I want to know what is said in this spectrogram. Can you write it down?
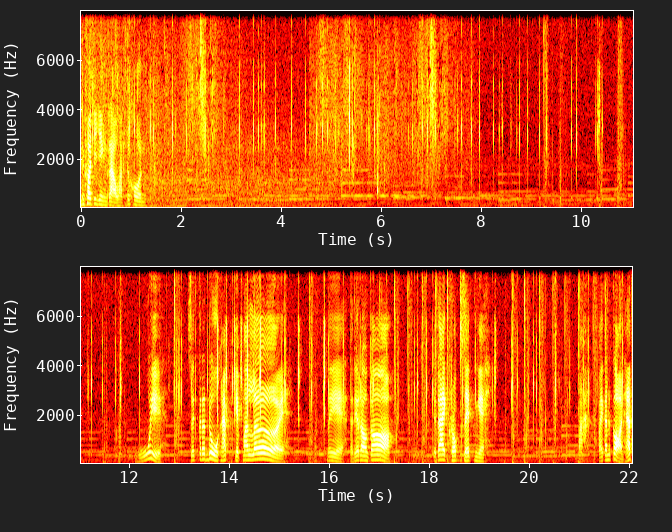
มันก็จะยิงเราครับทุกคน อุ้ยเซตกระดูกครับ เก็บมาเลย นี่ ตอนนี้เราก็จะได้ครบเซตไง มาไปกันก่อนครับ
